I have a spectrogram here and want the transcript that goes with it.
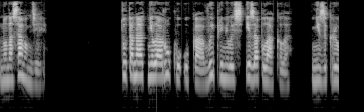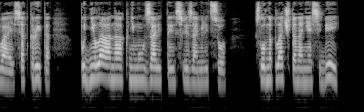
Но на самом деле... Тут она отняла руку у Ка, выпрямилась и заплакала, не закрываясь, открыто. Подняла она к нему залитое слезами лицо, словно плачет она не о себе,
